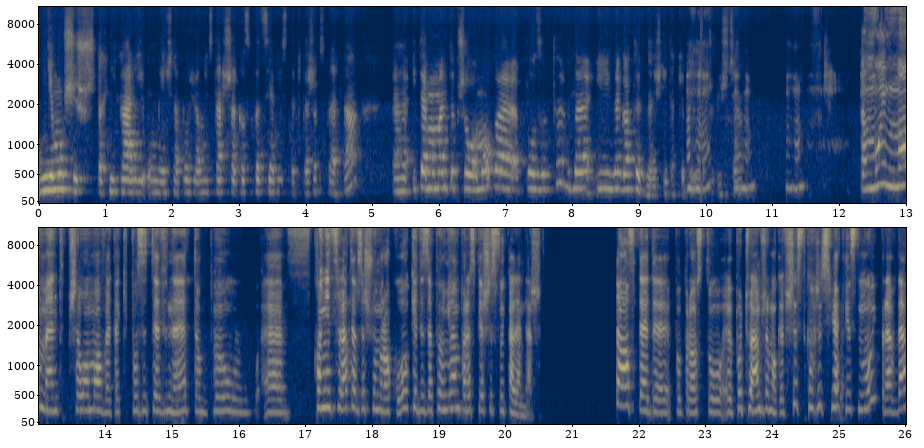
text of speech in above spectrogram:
nie musisz technikali umieć na poziomie starszego specjalisty czy też eksperta, e, i te momenty przełomowe, pozytywne i negatywne, jeśli takie były Mhm, oczywiście. Mhm, mhm. To mój moment przełomowy, taki pozytywny, to był e, koniec lata w zeszłym roku, kiedy zapełniłam po raz pierwszy swój kalendarz. To wtedy po prostu e, poczułam, że mogę wszystko, że świat jest mój, prawda?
